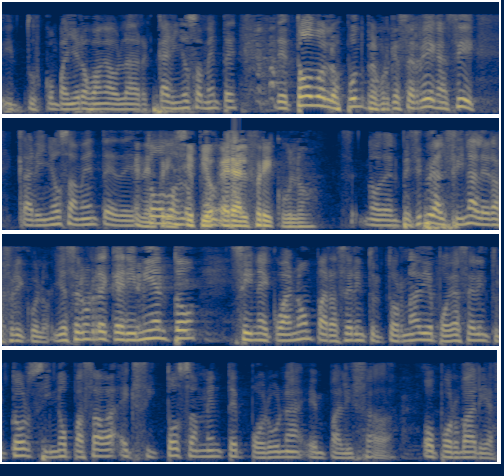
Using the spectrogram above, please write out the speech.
y tus compañeros van a hablar cariñosamente de todos los puntos, pero porque se ríen así, cariñosamente de En el todos los principio puntos. era el frículo. No, del principio y al final era frículo. Y ese era un requerimiento sine qua non para ser instructor. Nadie podía ser instructor si no pasaba exitosamente por una empalizada o por varias.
